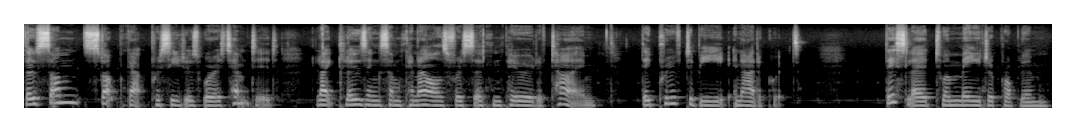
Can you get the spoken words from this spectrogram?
Though some stopgap procedures were attempted, like closing some canals for a certain period of time, they proved to be inadequate. This led to a major problem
